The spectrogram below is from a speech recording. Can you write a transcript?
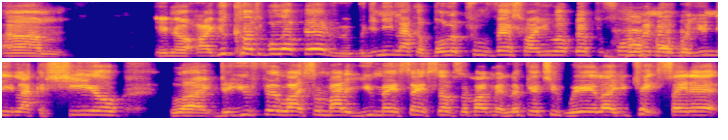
Um, you know, are you comfortable up there? Would you need like a bulletproof vest while you up there performing, or would you need like a shield? Like, do you feel like somebody you may say something, somebody may look at you weird, like you can't say that?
